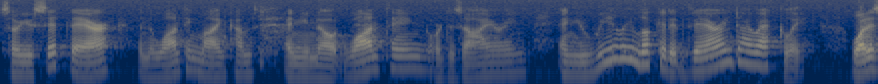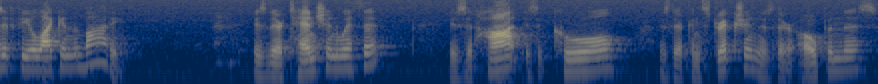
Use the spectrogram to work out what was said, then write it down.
So you sit there and the wanting mind comes and you note wanting or desiring and you really look at it very directly. What does it feel like in the body? Is there tension with it? Is it hot? Is it cool? Is there constriction? Is there openness?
